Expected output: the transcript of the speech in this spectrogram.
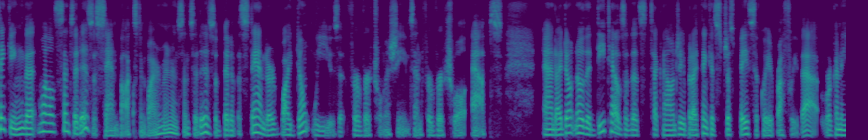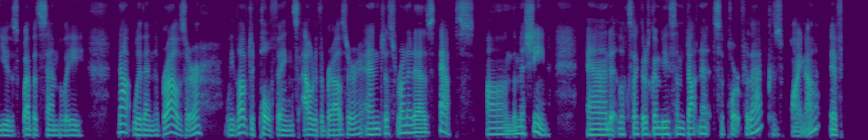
thinking that, well, since it is a sandboxed environment and since it is a bit of a standard, why don't we use it for virtual machines and for virtual apps? And I don't know the details of this technology, but I think it's just basically roughly that. We're going to use WebAssembly not within the browser. We love to pull things out of the browser and just run it as apps on the machine. And it looks like there's going to be some .NET support for that because why not? If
